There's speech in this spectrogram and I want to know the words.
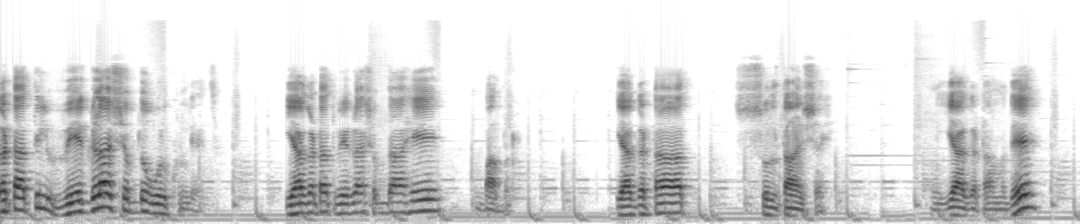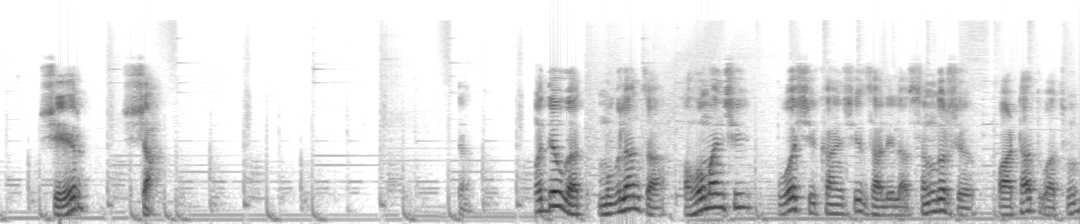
गटातील वेगळा शब्द ओळखून घ्यायचा. या गटात वेगळा शब्द आहे बाबर. या गटात सुलतानशाही या गटामध्ये शेर शाह. मध्ययुगात मुघलांचा अहोमांशी व शिखांशी झालेला संघर्ष पाठात वाचून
